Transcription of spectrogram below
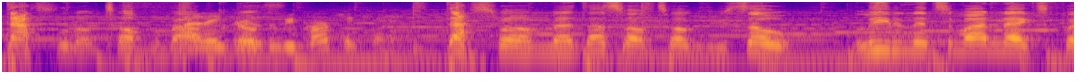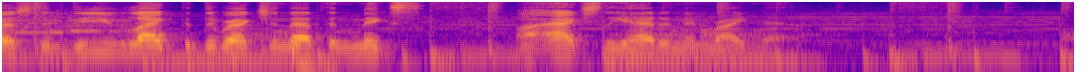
That's what I'm talking about. I think Chris. those would be perfect for him. That's what I'm. That's what I'm talking to you. So, leading into my next question, do you like the direction that the Knicks are actually heading in right now?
